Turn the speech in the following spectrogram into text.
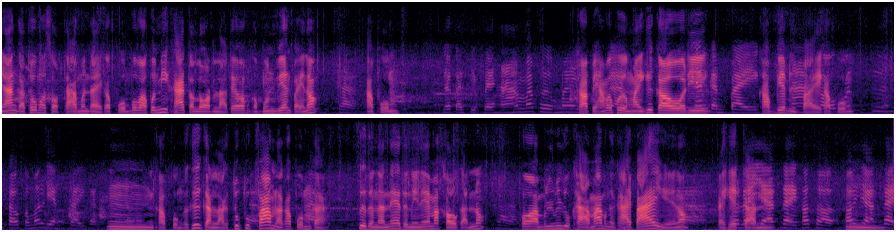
หยังก็โทรมาสอบถามเพิ่นได้ครับผมเพราะว่าเพิ่นมีขายตลอดล่ะแต่ว่าเพิ่นก็หมุนเวียนไปเนาะค่ะครับผมแล้วก็สิไปหามาเพิ่มใหม่ครับไปหามาเพิ่มใหม่คือเก่าว่าดีเลี้ยงกันไปครับเวียนกันไปครับผมเขาก็มาเลี้ยงใส่กันอืมครับผมก็คือกันล่ะทุกๆฟาร์มล่ะครับ ผมก็ซื้อตัวนั้นแน่ตัวนี้แน่มาเข้ากันเนาะค่ะเพราะว่ามันมีลูกค้ามามันก็ขายไปอย่างนี้เนาะค่ะก็เฮ็ดกันผู้ใอยากได้เขาสอเขาอืมอยากได้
